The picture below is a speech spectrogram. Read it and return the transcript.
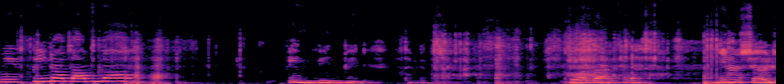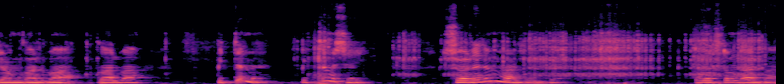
Bin, bin adamlar. Bin bin bin. Bu arada arkadaşlar yine söyleyeceğim galiba. Galiba bitti mi? Bitti mi şey? Söyledim mi az önce? Unuttum galiba.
